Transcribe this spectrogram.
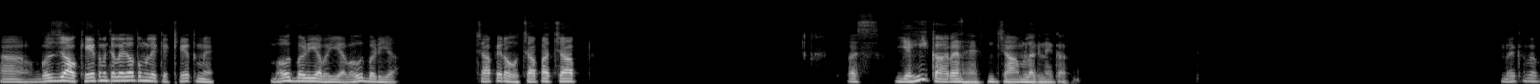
हाँ घुस जाओ, खेत में चले जाओ तुम लेके, खेत में। बहुत बढ़िया भैया, बहुत बढ़िया। चापे रहो, चापा चाप। बस यही कारण है जाम लगने का। देख लो।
